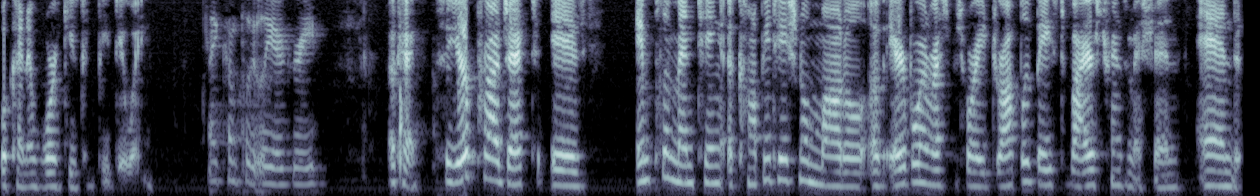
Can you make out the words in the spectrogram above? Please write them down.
what kind of work you could be doing. I completely agree. Okay, so your project is implementing a computational model of airborne respiratory droplet based virus transmission. And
